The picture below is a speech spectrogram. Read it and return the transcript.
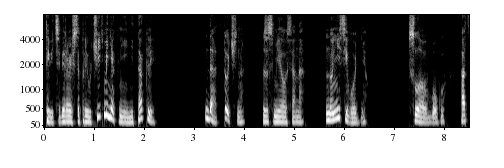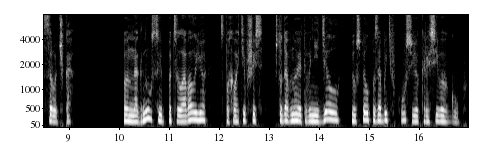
Ты ведь собираешься приучить меня к ней, не так ли? Да, точно, засмеялась она, но не сегодня. Слава богу, отсрочка. Он нагнулся и поцеловал ее, спохватившись, что давно этого не делал и успел позабыть вкус ее красивых губ.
